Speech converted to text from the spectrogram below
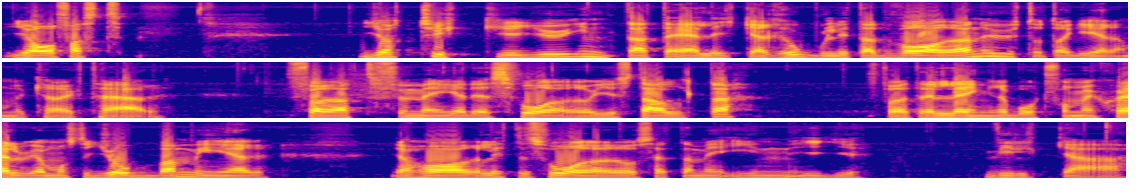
ja, fast jag tycker ju inte att det är lika roligt att vara en utåtagerande karaktär. För att för mig är det svårare att gestalta för att det är längre bort från mig själv. Jag måste jobba mer. Jag har lite svårare att sätta mig in i vilka,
